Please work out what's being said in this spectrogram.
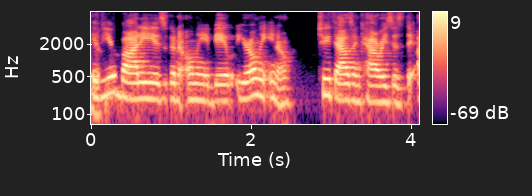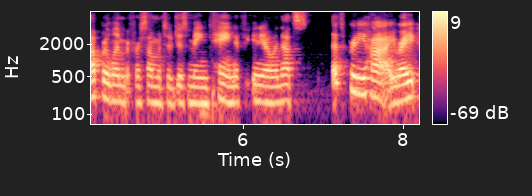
If your body is going to only be able, you're only, you know, 2000 calories is the upper limit for someone to just maintain if you know and that's that's pretty high right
